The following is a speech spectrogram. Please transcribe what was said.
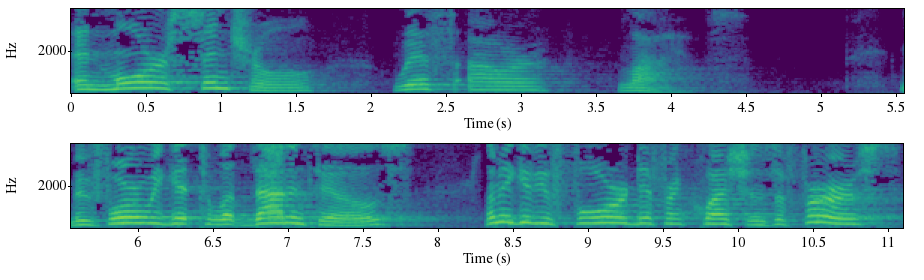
and more central with our lives. Before we get to what that entails, let me give you four different questions. The first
